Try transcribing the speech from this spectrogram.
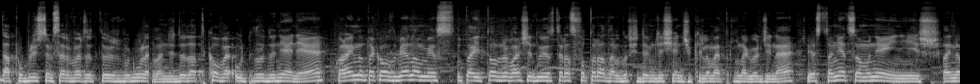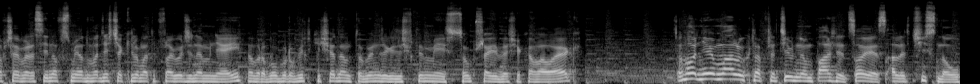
na, publicznym serwerze to już w ogóle będzie dodatkowe utrudnienie. Kolejną taką zmianą jest tutaj to, że właśnie tu jest teraz fotoradar do 70 km na godzinę. Jest to nieco mniej niż w najnowszej wersji, no w sumie o 20 km na godzinę mniej. Dobra, Bobrowiczki 7 to będzie gdzieś w tym miejscu, przejdę się kawałek. O nie, maluch na przeciwnym pasie, co jest, ale cisnął.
